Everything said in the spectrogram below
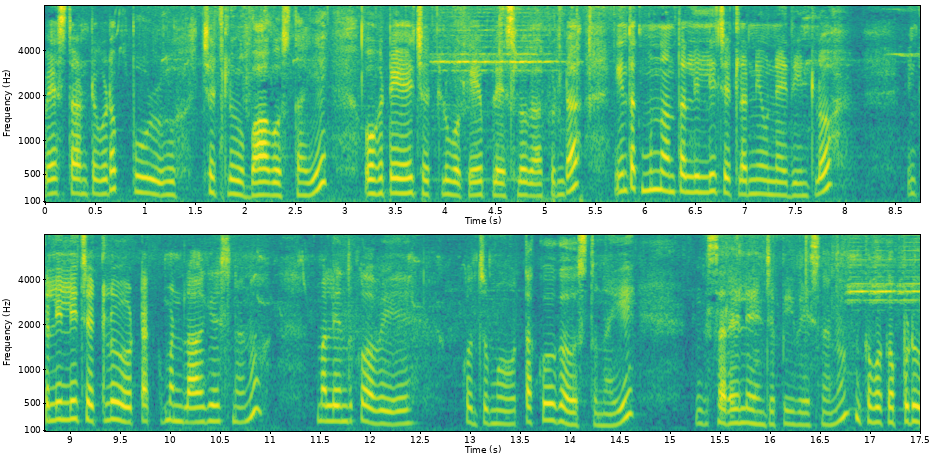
వేస్తా ఉంటే కూడా పూలు చెట్లు బాగా వస్తాయి. ఒకటే చెట్లు ఒకే ప్లేస్లో కాకుండా ఇంతకుముందు అంత లిల్లీ చెట్లు అన్నీ ఉన్నాయి దీంట్లో. ఇంకా లిల్లీ చెట్లు టక్ లాగేసినాను. మళ్ళీ ఎందుకో అవి కొంచెము తక్కువగా వస్తున్నాయి. ఇంక సరేలే అని చెప్పి వేసినాను. ఇంకా ఒకప్పుడు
